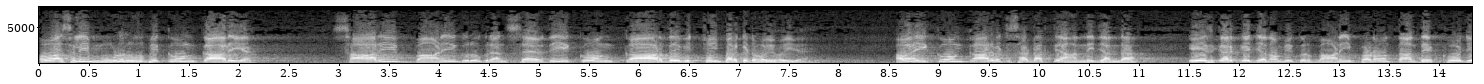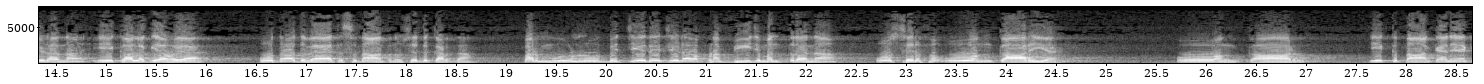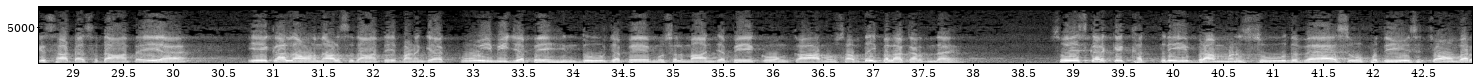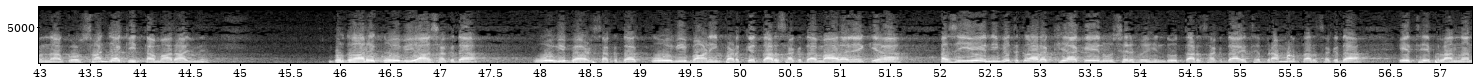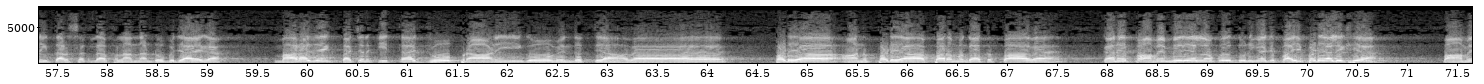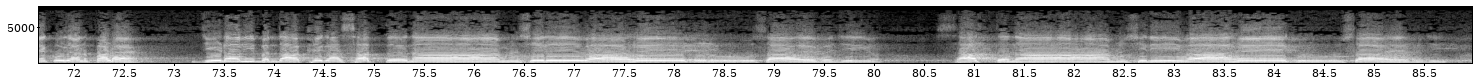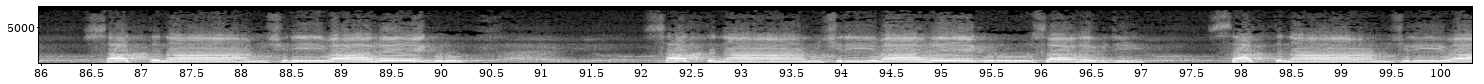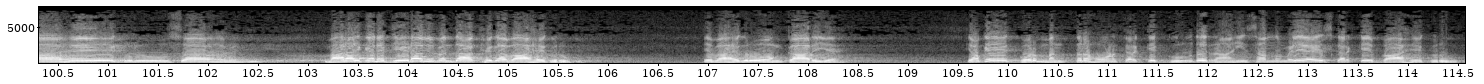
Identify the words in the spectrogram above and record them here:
ਉਹ ਅਸਲੀ ਮੂਲ ਰੂਪ ਇੱਕ ਓੰਕਾਰ ਹੀ ਹੈ। ਸਾਰੀ ਬਾਣੀ ਗੁਰੂ ਗ੍ਰੰਥ ਸਾਹਿਬ ਦੀ ਇੱਕ ਓੰਕਾਰ ਦੇ ਵਿੱਚੋਂ ਹੀ ਪ੍ਰਗਟ ਹੋਈ ਹੋਈ ਹੈ। ਆਵਾ ਇੱਕ ਓੰਕਾਰ ਵਿੱਚ ਸਾਡਾ ਧਿਆਨ ਨਹੀਂ ਜਾਂਦਾ। ਇਸ ਕਰਕੇ ਜਦੋਂ ਵੀ ਗੁਰਬਾਣੀ ਪੜੋ ਤਾਂ ਦੇਖੋ ਜਿਹੜਾ ਨਾ ਏਕਾ ਲੱਗਿਆ ਹੋਇਆ, ਉਹ ਤਾਂ ਅਦਵੈਤ ਸਿਧਾਂਤ ਨੂੰ ਸਿੱਧ ਕਰਦਾ। ਪਰ ਮੂਲ ਰੂਪ ਵਿੱਚ ਇਹਦੇ ਜਿਹੜਾ ਆਪਣਾ ਬੀਜ ਮੰਤਰ ਹੈ ਨਾ, ਉਹ ਸਿਰਫ ਓੰਕਾਰ ਹੀ ਹੈ। ਓੰਕਾਰ। ਇੱਕ ਤਾਂ ਕਹਿੰਦੇ ਆ ਕਿ ਸਾਡਾ ਸਿਧਾਂਤ ਇਹ ਹੈ ਏਕਾ ਲਾਉਣ ਨਾਲ ਸਿਧਾਂਤ ਇਹ ਬਣ ਗਿਆ, ਕੋਈ ਵੀ ਜਪੇ ਹਿੰਦੂ, ਜਪੇ ਮੁਸਲਮਾਨ, ਜਪੇ ਇੱਕ ਓੰਕਾਰ ਨੂੰ ਸਭ ਦਾ ਹੀ ਭਲਾ ਕਰ ਦਿੰਦਾ ਹੈ। ਸੋ ਇਸ ਕਰਕੇ ਖੱਤਰੀ, ਬ੍ਰਾਹਮਣ, ਸੂਦ, ਵੈਸ, ਉਪਦੇਸ਼, ਚੌਂ ਵਰਨਾ ਕੋ ਸਾਂਝਾ ਕੀਤਾ ਮਹਾਰਾਜ ਨੇ। ਗੁਰਦੁਆਰੇ ਕੋਈ ਵੀ ਆ ਸਕਦਾ, ਕੋਈ ਵੀ ਬੈਠ ਸਕਦਾ, ਕੋਈ ਵੀ ਬਾਣੀ ਪੜ੍ਹ ਕੇ ਤਰ ਸਕਦਾ, ਮਹਾਰਾਜ ਨੇ ਕਿਹਾ, ਅਸੀਂ ਇਹ ਨਹੀਂ ਵਿਤਕਰਾ ਰੱਖਿਆ ਕਿ ਇਹਨੂੰ ਸਿਰਫ ਹਿੰਦੂ ਤਰ ਸਕਦਾ, ਇੱਥੇ ਬ੍ਰਾਹਮਣ ਤਰ ਸਕਦਾ, ਇੱਥੇ ਫਲਾਨਾ ਨਹੀਂ ਤਰ ਸਕਦਾ, ਫਲਾਨਾ ਡੁੱਬ ਜਾਏਗਾ। ਮਹਾਰਾਜ ਨੇ ਬਚਨ ਕੀਤਾ, ਜੋ ਪ੍ਰਾਣੀ ਗੋਵਿੰਦ ਧਿਆਵੈ, ਪੜਿਆ ਅਨ ਪੜਿਆ ਪਰਮਗਤ ਪਾਵੈ। ਕਹਿੰਦੇ, ਭਾਵੇਂ ਮੇਰੇ ਵੱਲੋਂ ਕੋਈ ਦੁਨੀਆ 'ਚ ਭਾਈ ਪੜਿਆ ਲਿਖਿਆ, ਭਾਵੇਂ ਕੋਈ ਅਨਪੜ੍ਹ ਹੈ, ਜਿਹੜਾ ਵੀ ਬੰਦਾ ਆਖੇਗਾ, ਸਤਨਾਮ ਸ੍ਰੀ ਵਾਹਿਗੁਰੂ ਸਾਹਿਬ ਜੀਓ, ਸਤਨਾਮ ਸ੍ਰੀ ਵਾਹਿਗੁਰੂ ਸਾਹਿਬ ਜੀ ਸਤਨਾਮ ਸ੍ਰੀ ਵਾਹਿਗੁਰੂ। ਸਤਨਾਮ ਸ੍ਰੀ ਵਾਹਿਗੁਰੂ ਸਾਹਿਬ ਜੀ। ਸਤਨਾਮ ਸ੍ਰੀ ਵਾਹਿਗੁਰੂ ਸਾਹਿਬ ਜੀ। ਮਹਾਰਾਜ ਕਹਿੰਦੇ, ਜਿਹੜਾ ਵੀ ਬੰਦਾ ਆਖੇਗਾ ਵਾਹਿਗੁਰੂ, ਇਹ ਵਾਹਿਗੁਰੂ ਓੰਕਾਰ ਹੀ ਹੈ। ਕਿਉਂਕਿ ਇਹ ਗੁਰ ਮੰਤਰ ਹੋਣ ਕਰਕੇ ਗੁਰੂ ਦੇ ਰਾਹੀਂ ਸਾਨੂੰ ਮਿਲਿਆ, ਇਸ ਕਰਕੇ ਵਾਹਿਗੁਰੂ।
